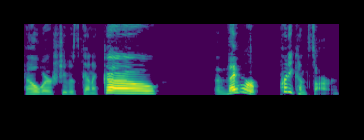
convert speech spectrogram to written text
tell where she was going to go. They were pretty concerned.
